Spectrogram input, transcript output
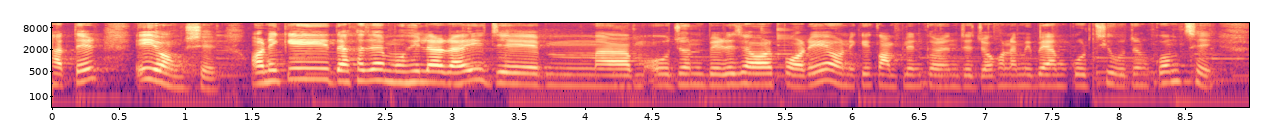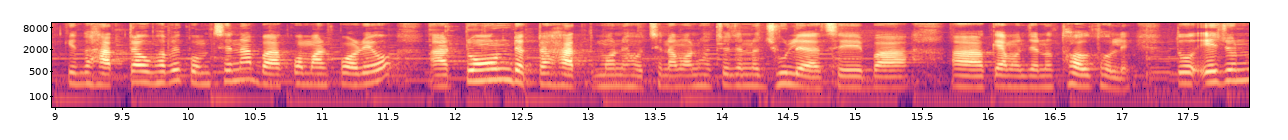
হাতের এই অংশের। অনেকেই দেখা যায় মহিলারাই যে ওজন বেড়ে যাওয়ার পরে অনেকে কমপ্লেন করেন যে, যখন আমি ব্যায়াম করছি, ওজন কমছে। কিন্তু হাতটা ওভাবে কমছে না বা কমার পরেও টোন্ড একটা হাত মনে হচ্ছে না। মনে হচ্ছে যেন ঝুলে আছে বা কেমন যেন থলথলে। তো এজন্য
